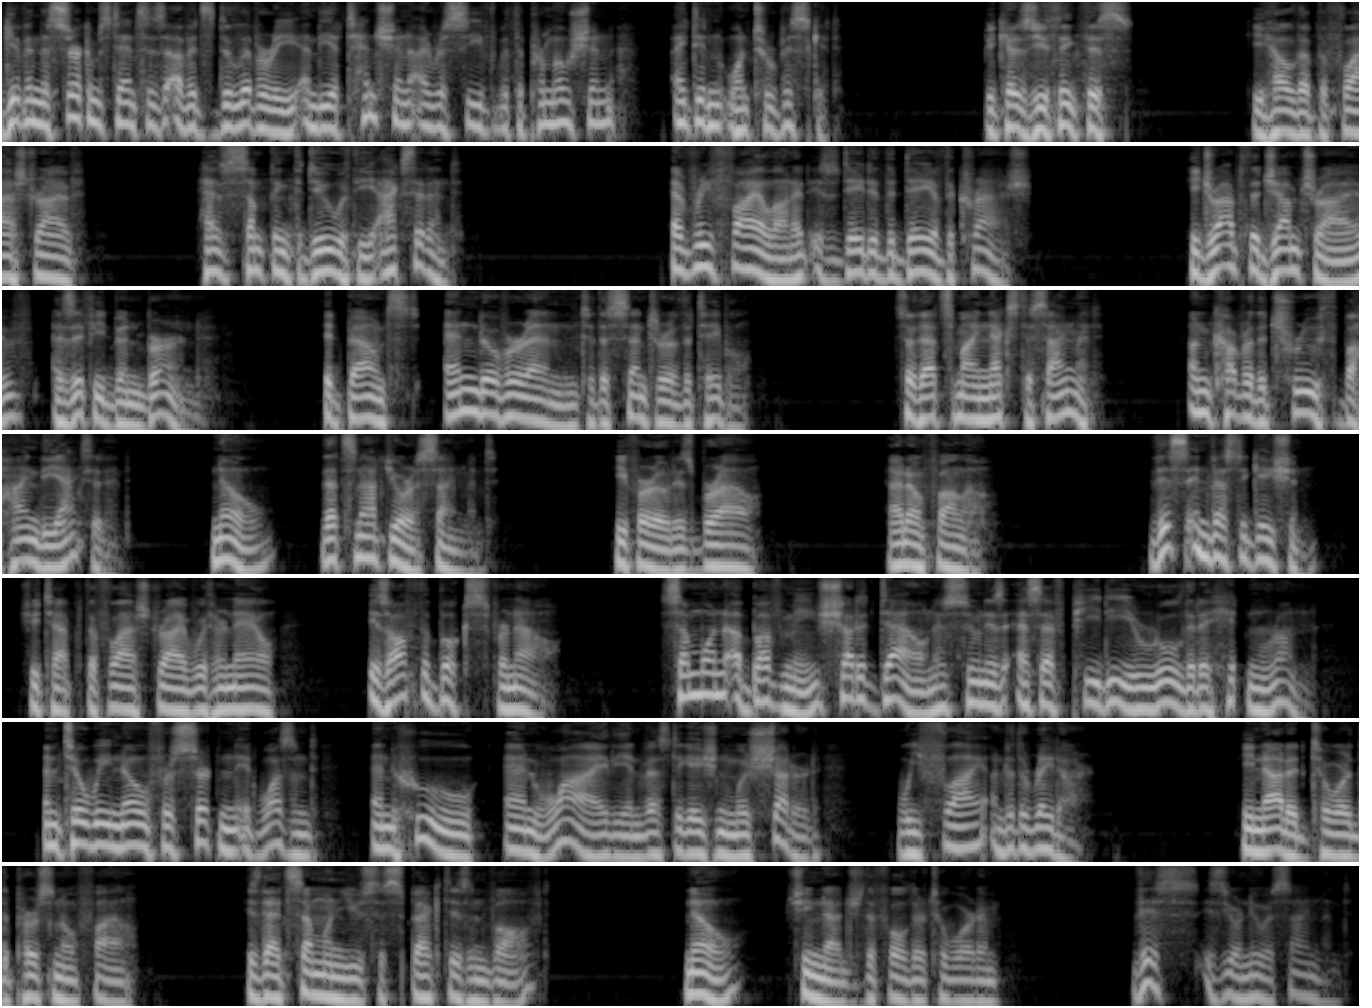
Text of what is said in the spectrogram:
Given the circumstances of its delivery and the attention I received with the promotion, I didn't want to risk it. Because you think this. He held up the flash drive. Has something to do with the accident. Every file on it is dated the day of the crash. He dropped the jump drive as if he'd been burned. It bounced end over end to the center of the table. So that's my next assignment uncover the truth behind the accident. No, that's not your assignment. He furrowed his brow. I don't follow. This investigation, she tapped the flash drive with her nail, is off the books for now. Someone above me shut it down as soon as SFPD ruled it a hit and run. Until we know for certain it wasn't, and who and why the investigation was shuttered, we fly under the radar. He nodded toward the personal file. Is that someone you suspect is involved? No, she nudged the folder toward him. This is your new assignment.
